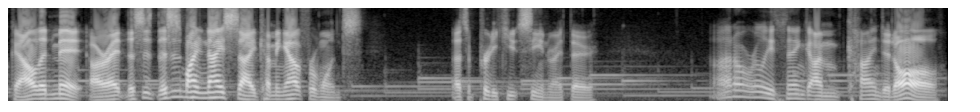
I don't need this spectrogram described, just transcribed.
Okay, I'll admit, alright? This is this is my nice side coming out for once. That's a pretty cute scene right there. I don't really think I'm kind at all.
